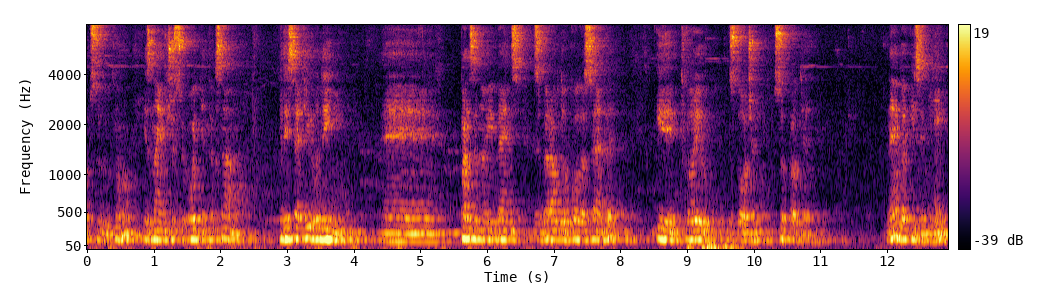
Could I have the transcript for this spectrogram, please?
абсолютного. І знаємо, що сьогодні так само в 10-й годині е, пан Зиновій Бенц збирав довкола себе і творив злочин супроти неба і землі,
